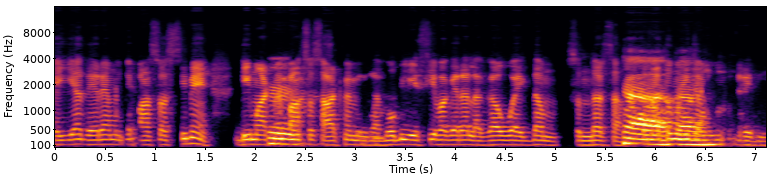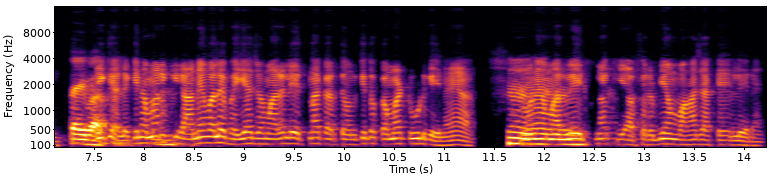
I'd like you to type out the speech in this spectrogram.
भैया दे रहे हैं मुझे पाँच सौ अस्सी में डी मार्ट में हम्म। पाँच सौ साठ में मिल रहा है। वो भी एसी वगैरह लगा हुआ एकदम सुंदर सा। हाँ, मैं तो वही हाँ, खरीदी ठीक है? लेकिन हमारे किराने वाले भैया जो हमारे लिए इतना करते हैं उनकी तो कमर टूट गई ना यार। उन्होंने हमारे लिए इतना किया फिर भी हम वहाँ जाके ले रहे हैं।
